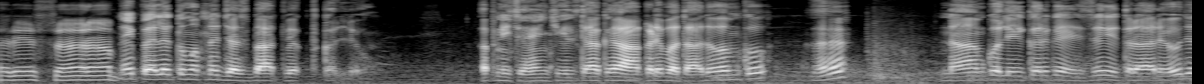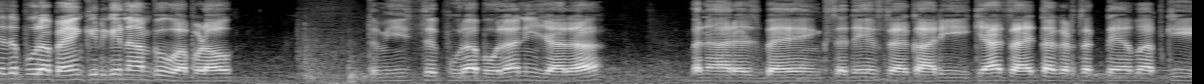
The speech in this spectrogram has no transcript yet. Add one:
अरे सर आप नहीं पहले तुम अपने जज्बात व्यक्त कर लो। अपनी सहनशीलता के आंकड़े बता दो हमको हैं? नाम को लेकर के ऐसे इतरा रहे हो जैसे पूरा बैंक इनके नाम पे हुआ पड़ा हो। तमीज से पूरा बोला नहीं ज़्यादा बनारस बैंक, सदैव सहकारी। क्या सहायता कर सकते हैं हम आपकी?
